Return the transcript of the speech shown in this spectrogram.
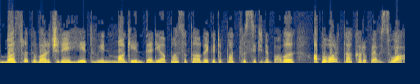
බස් රථ වර්ජනය හේතුවෙන් මගින් දැඩි අපහසුතාවයකට පත්ව සිටින බව අප වාර්තාකරු පැවසුවා.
